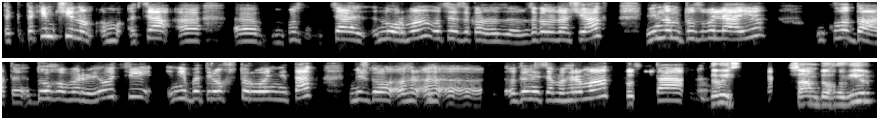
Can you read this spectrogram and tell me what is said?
Так, таким чином, ця, е, е, ця норма, оцей законодавчий акт, він нам дозволяє укладати договори, оці ніби трьохсторонні, так, між е, одиницями громад та Дивіться, сам договір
